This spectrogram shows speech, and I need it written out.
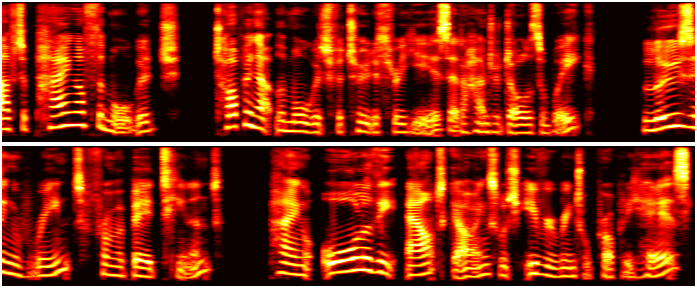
After paying off the mortgage, topping up the mortgage for two to three years at $100 a week, losing rent from a bad tenant, paying all of the outgoings, which every rental property has,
